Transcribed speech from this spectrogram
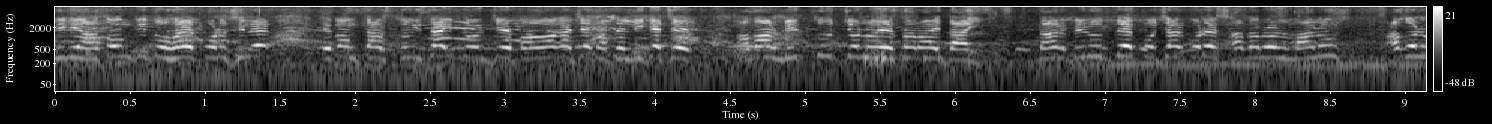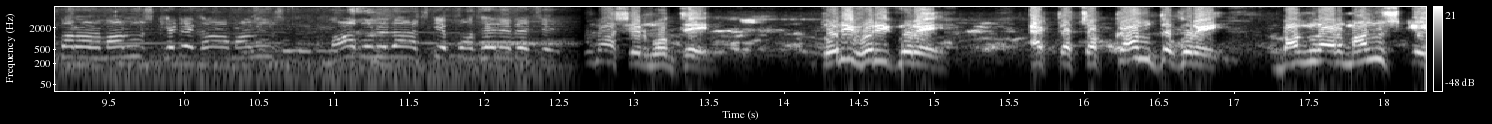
তিনি আতঙ্কিত হয়ে পড়েছিলেন এবং তার সুইসাইড নোট যে পাওয়া গেছে তাতে লিখেছে, আমার মৃত্যুর জন্য এসআরআই দায়ী। তার বিরুদ্ধে প্রচার করে সাধারণ মানুষ, আগরপাড়ার মানুষ, খেটে খাওয়া মানুষ, মা বোনেরা আজকে পথে নেমেছে। মাসের মধ্যে তড়িঘড়ি করে একটা চক্রান্ত করে বাংলার মানুষকে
